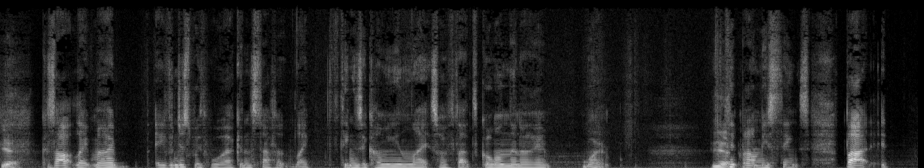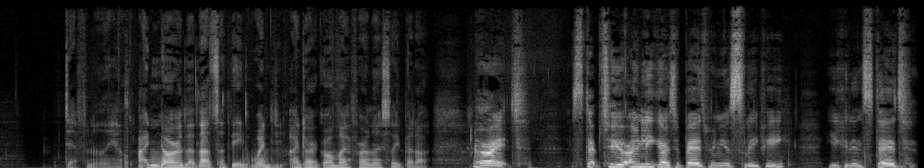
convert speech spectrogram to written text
Yeah. because I like my even just with work and stuff. It, like things are coming in late, so if that's gone, then I won't. Yeah. I'll miss things. But it definitely helps. I know that that's a thing. When I don't go on my phone, I sleep better. All right. Step two only go to bed when you're sleepy. You can instead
